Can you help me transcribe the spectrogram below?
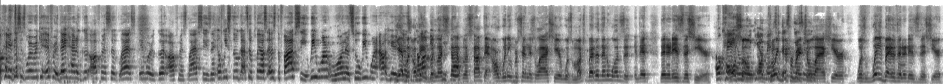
Okay, this is where we can differ. They had a good offensive last. They were a good offense last season, and we still got to the playoffs as the five seed. We weren't one or two. We weren't out here. Yeah, but okay, but let's people. stop. Let's stop that. Our winning percentage last year was much better than it was than, than it is this year. Okay, Also, our point differential season- last year was way better than it is this year.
